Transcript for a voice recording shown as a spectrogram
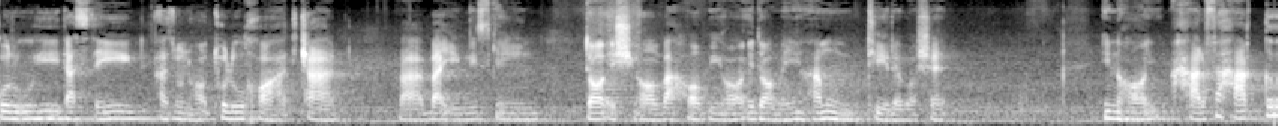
گروهی دسته از اونها طلوع خواهد کرد و بعید نیست که این داعشی ها وهابی ها ادامه همون تیره باشه. اینها حرف حق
